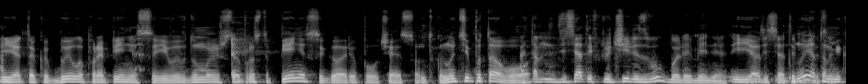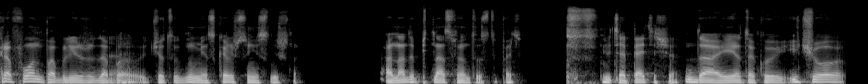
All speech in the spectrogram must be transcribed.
И я такой, было про пенисы. И вы думали, что я просто пенисы говорю, получается? Он такой, ну, типа того. А там на десятый включили звук более-менее? И я, ну, я минуте. там микрофон поближе добавил. Что-то, ну, мне сказали, что не слышно. А надо 15 минут выступать. У тебя пять еще. Да, и я такой, и чё?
